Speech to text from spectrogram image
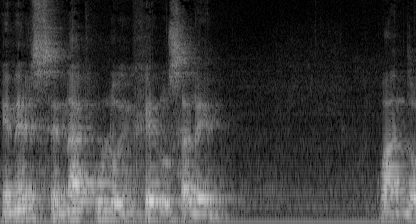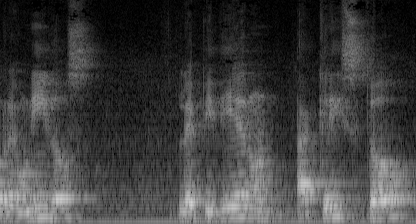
en el cenáculo en Jerusalén, cuando reunidos le pidieron a Cristo,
